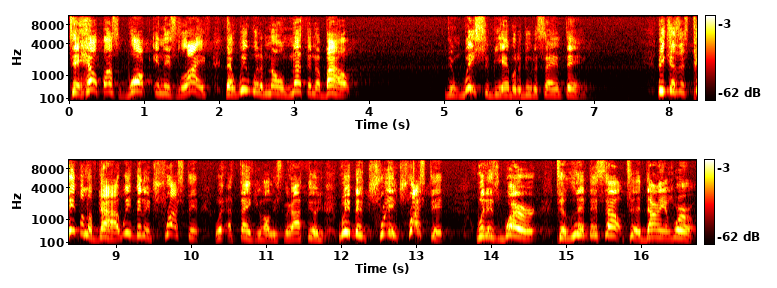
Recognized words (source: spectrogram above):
to help us walk in this life that we would have known nothing about, then we should be able to do the same thing. Because as people of God, we've been entrusted with, uh, thank you, Holy Spirit, I feel you. We've been tr- entrusted with His Word to live this out to a dying world.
